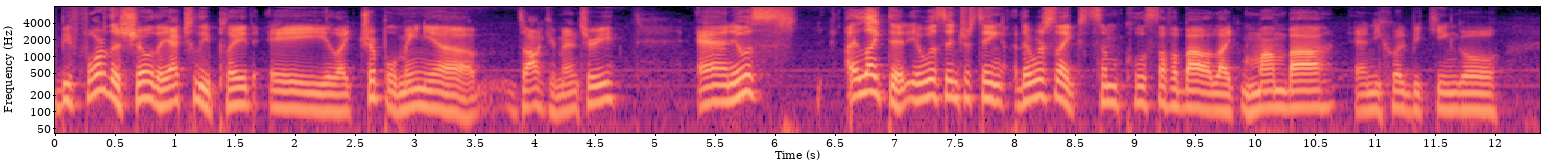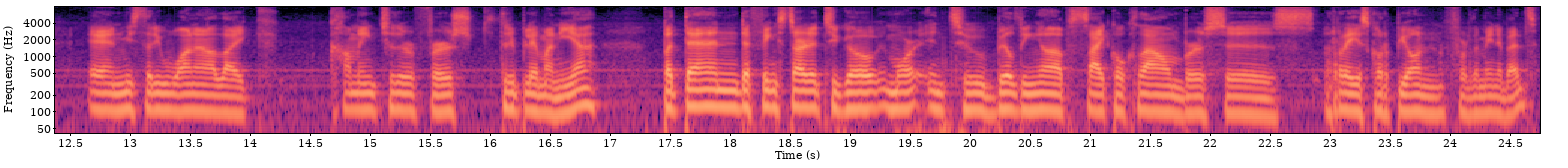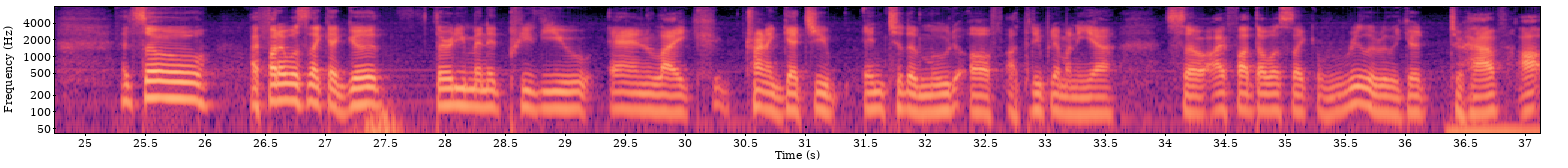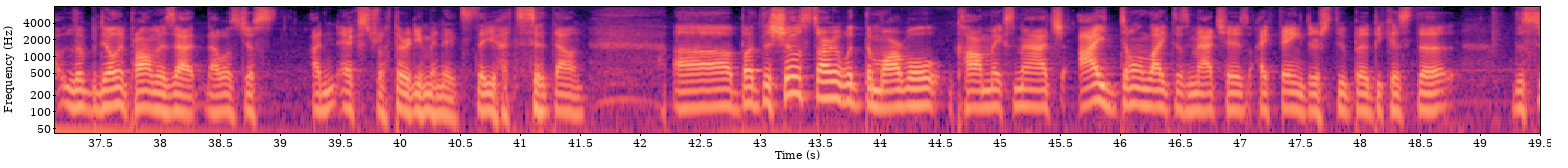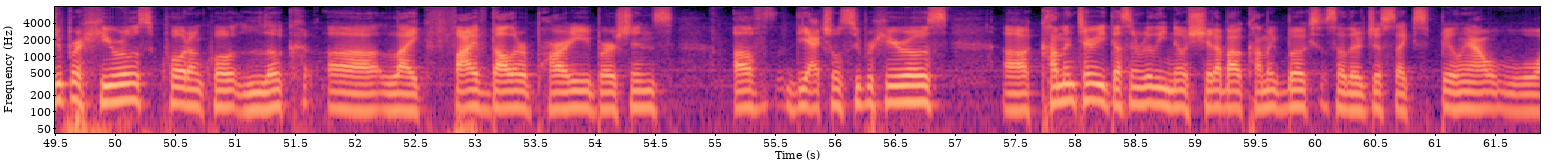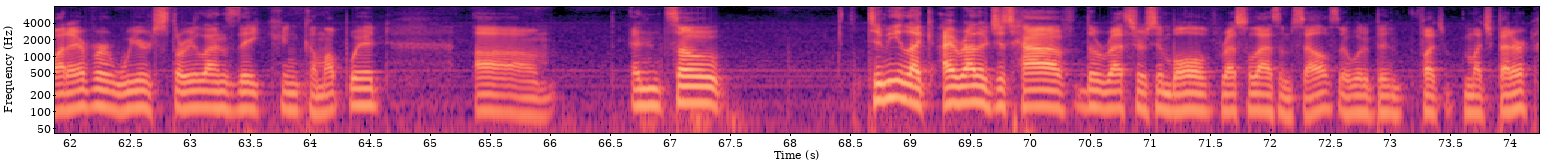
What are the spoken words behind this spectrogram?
before the show they actually played a like triple mania documentary and it was i liked it. It was interesting. There was like some cool stuff about like mamba and hijo el vikingo and mr Iguana like coming to their first triple mania. But then the thing started to go more into building up psycho clown versus rey escorpion for the main event. And so i thought it was like a good 30 minute preview and like trying to get you into the mood of a triple mania so i thought that was like really really good to have uh, the, only problem is that that was just an extra 30 minutes that you had to sit down Uh, but the show started with the Marvel Comics match. I don't like these matches. I think they're stupid because the the superheroes, quote unquote, look uh, like five dollar party versions of the actual superheroes. Uh, commentary doesn't really know shit about comic books, so they're just like spilling out whatever weird storylines they can come up with. Um, and so to me, like I rather just have the wrestlers involved wrestle as themselves. It would have been much much better.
